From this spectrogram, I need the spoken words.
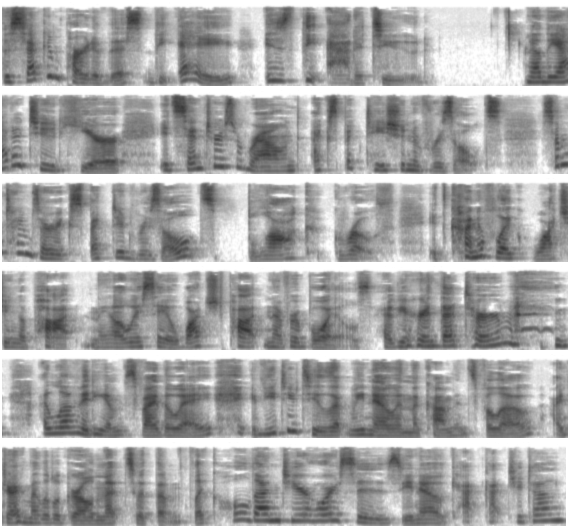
The second part of this, the A, is the attitude. Now, the attitude here, it centers around expectation of results. Sometimes our expected results block growth. It's kind of like watching a pot. And they always say a watched pot never boils. Have you heard that term? I love idioms, by the way. If you do too, let me know in the comments below. I drive my little girl nuts with them. Like, hold on to your horses, you know, cat got your tongue.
